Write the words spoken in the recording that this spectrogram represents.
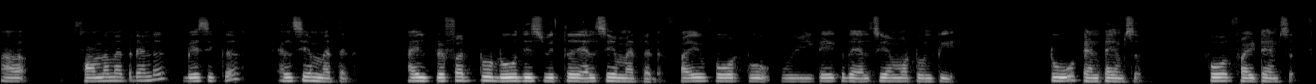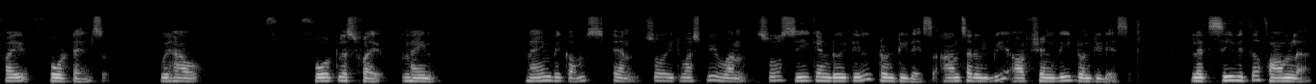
uh, formula method and basic LCM method I'll prefer to do this with the LCM method 5 4 2 we'll take the LCM of 20 2 10 times 4 5 times 5 4 times. We have 4 plus 5 9 9 becomes 10 so it must be 1 so C can do it in 20 days. Answer will be option D 20 days. Let's see with the formula.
